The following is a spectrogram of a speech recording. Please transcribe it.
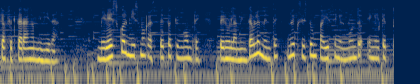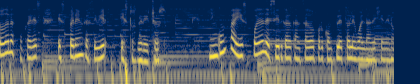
que afectarán a mi vida. Merezco el mismo respeto que un hombre, pero lamentablemente no existe un país en el mundo en el que todas las mujeres esperen recibir estos derechos. Ningún país puede decir que ha alcanzado por completo la igualdad de género.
